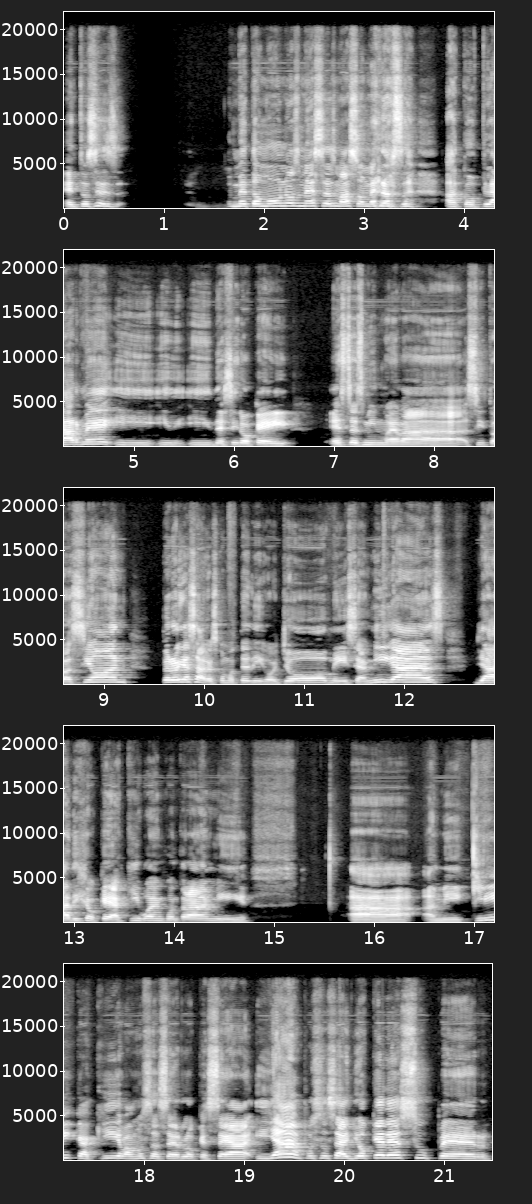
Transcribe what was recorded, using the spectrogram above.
Entonces, me tomó unos meses más o menos acoplarme y, y, y decir, ok, esta es mi nueva situación, pero ya sabes, como te digo, yo me hice amigas, ya dije, ok, aquí voy a encontrar a mi, a, a mi clic, aquí vamos a hacer lo que sea, y ya, pues, o sea, yo quedé súper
